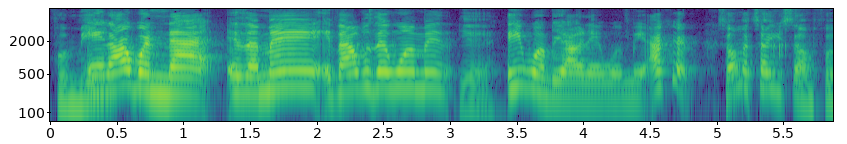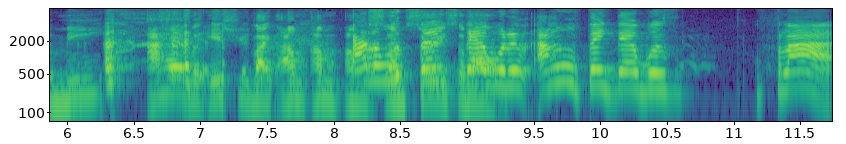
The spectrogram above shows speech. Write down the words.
For me, And I would not, as a man, if I was that woman, Yeah. he wouldn't be out there with me. I could. so I'm gonna tell you something. For me, I have an issue. Like I'm I'm I'm, I don't I'm think serious that about would. have I don't think that was fly.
